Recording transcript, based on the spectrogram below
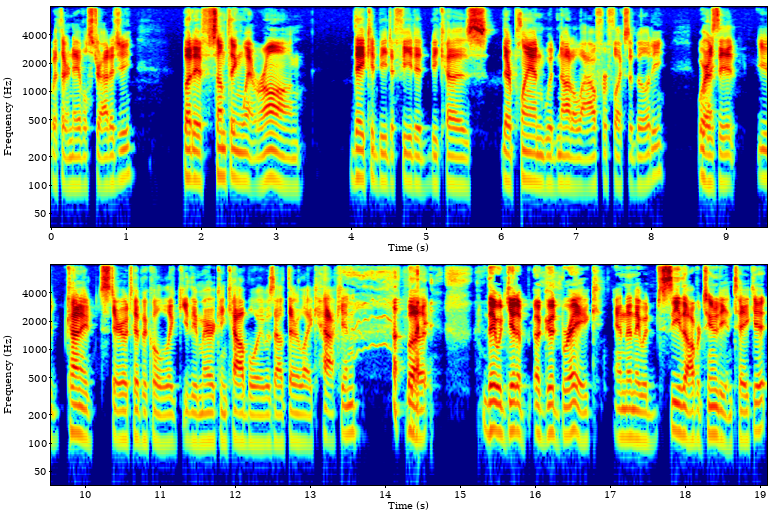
with their naval strategy. But if something went wrong they could be defeated because their plan would not allow for flexibility. Whereas the you kind of stereotypical like the american cowboy was out there like hacking But- Right. they would get a, a good break and then they would see the opportunity and take it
